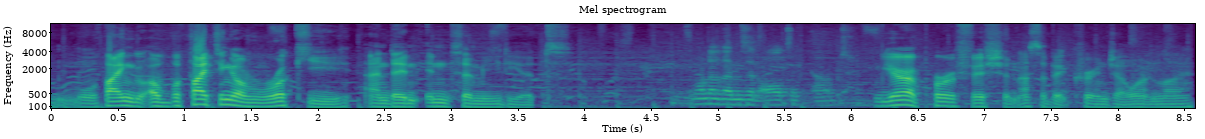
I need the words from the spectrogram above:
We're fighting, uh, we're fighting a rookie and an intermediate. One of them's an alt account. You're a proficient. That's a bit cringe, I won't lie.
